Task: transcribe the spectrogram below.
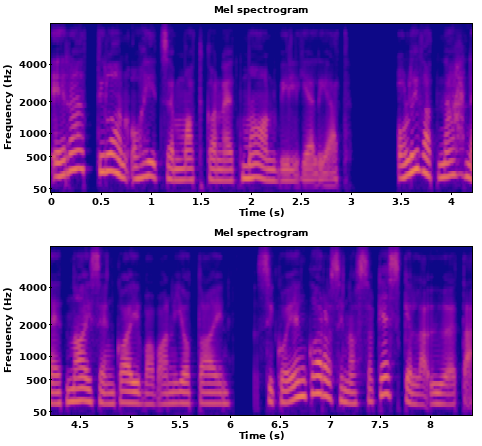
eräät tilan ohitse matkaneet maanviljelijät olivat nähneet naisen kaivavan jotain sikojen karsinassa keskellä yötä.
